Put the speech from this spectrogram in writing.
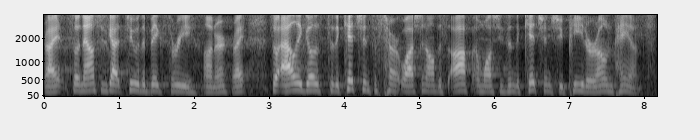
right? So now she's got two of the big three on her, right? So Allie goes to the kitchen to start washing all this off, and while she's in the kitchen, she peed her own pants.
